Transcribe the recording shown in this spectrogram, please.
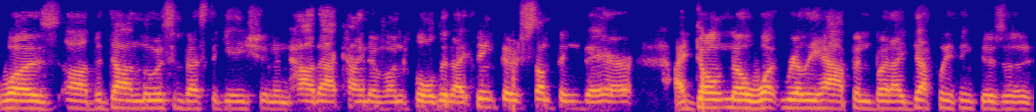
was uh, the Don Lewis investigation and how that kind of unfolded. I think there's something there. I don't know what really happened, but I definitely think there's a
